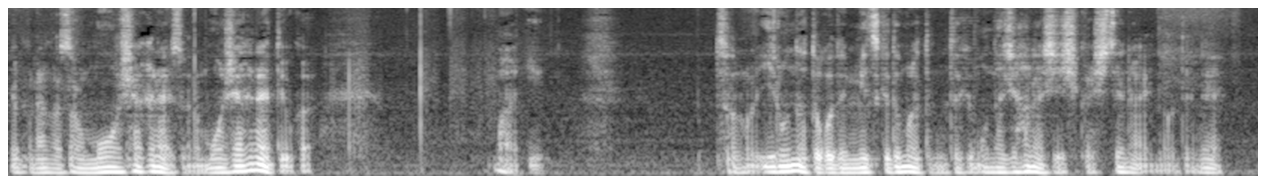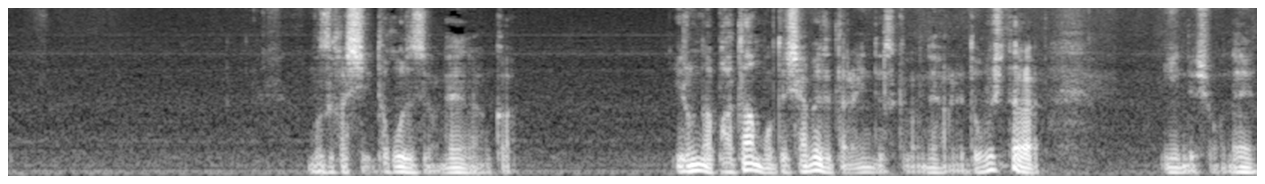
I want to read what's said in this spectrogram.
やっぱなんかその申し訳ないですよね。申し訳ないというかまあそのいろんなとこで見つけてもらっても同じ話しかしてないのでね。難しいとこですよねなんか。いろんなパターン持って喋れたらいいんですけどね。あれどうしたらいいんでしょうね。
